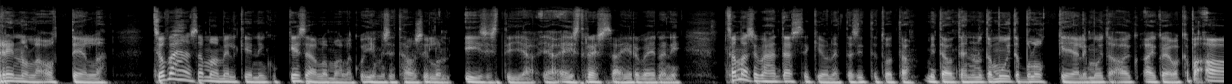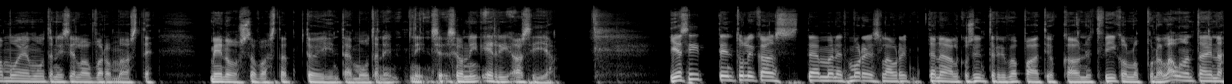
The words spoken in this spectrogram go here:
rennolla otteella – se on vähän sama melkein niin kuin kesälomalla, kun ihmiset on silloin iisisti ja, ja ei stressaa hirveänä. Niin sama se vähän tässäkin on, että sitten tuota, mitä on tehnyt noita muita blokkeja, eli muita aikoja, vaikkapa aamuja ja muuta, niin siellä on varmaan sitten menossa vasta töihin tai muuta, niin, niin se, se on niin eri asia. Ja sitten tuli myös tämmöinen, että morjes Lauri, tänään alkoi synttärivapaat, joka on nyt viikonloppuna lauantaina.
